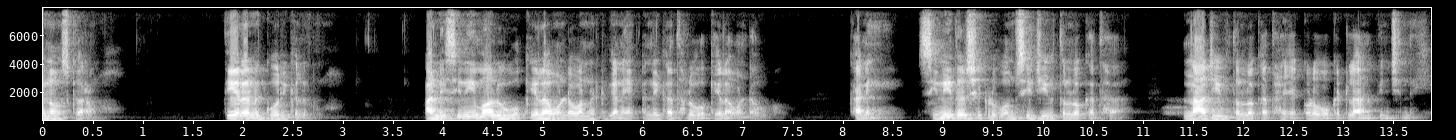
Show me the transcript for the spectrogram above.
నమస్కారం. తీరని కోరికలు. అన్ని సినిమాలు ఒకేలా ఉండవన్నట్టుగానే అన్ని కథలు ఒకేలా ఉండవు. కానీ సినీ దర్శకుడు వంశీ జీవితంలో కథ నా జీవితంలో కథ ఎక్కడో ఒకటిలా అనిపించింది.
